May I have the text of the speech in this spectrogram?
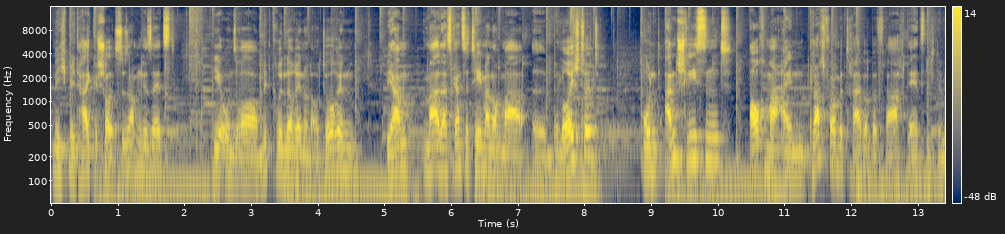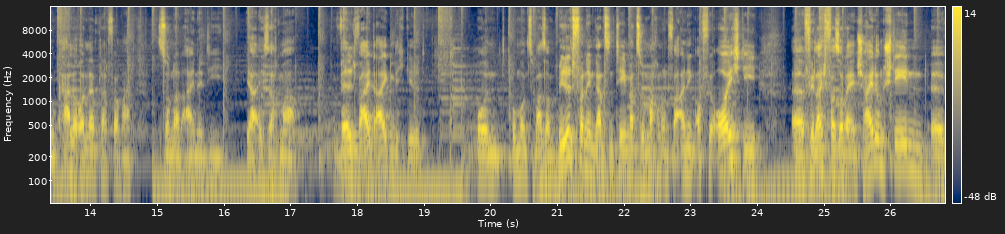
mich mit Heike Scholz zusammengesetzt, hier unserer Mitgründerin und Autorin. Wir haben mal das ganze Thema nochmal äh, beleuchtet und anschließend auch mal einen Plattformbetreiber befragt, der jetzt nicht eine lokale Online-Plattform hat, sondern eine, die, ja, ich sag mal, weltweit eigentlich gilt. Und um uns mal so ein Bild von dem ganzen Thema zu machen und vor allen Dingen auch für euch, die äh, vielleicht vor so einer Entscheidung stehen, äh,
